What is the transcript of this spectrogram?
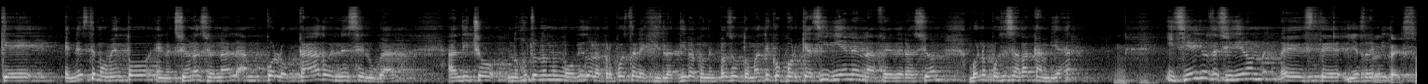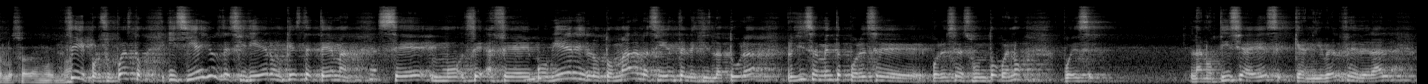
que en este momento en Acción Nacional han colocado en ese lugar. Han dicho, nosotros no hemos movido la propuesta legislativa con el paso automático porque así viene en la federación. Bueno, pues esa va a cambiar. Y si ellos decidieron... Este, y es pretexto, lo sabemos, ¿no? Sí, por supuesto. Y si ellos decidieron que este tema se, se, moviera y lo tomara la siguiente legislatura, precisamente por ese, por ese asunto, bueno, pues la noticia es que a nivel federal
